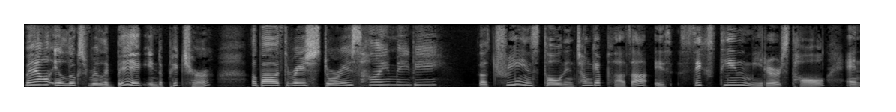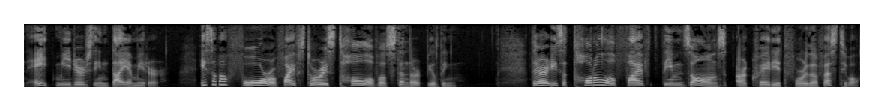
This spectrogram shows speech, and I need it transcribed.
Well, it looks really big in the picture. About three stories high, maybe? The tree installed in Cheonggye Plaza is 16 meters tall and 8 meters in diameter. It's about 4 or 5 stories tall of a standard building. There is a total of 5 theme zones are created for the festival.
